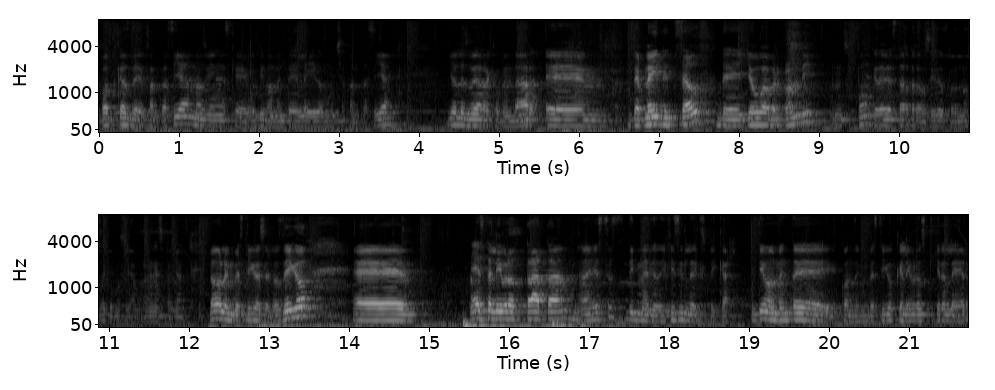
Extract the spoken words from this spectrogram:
podcast de fantasía, más bien es que últimamente he leído mucha fantasía. Yo les voy a recomendar eh, The Blade Itself de Joe Abercrombie. Supongo que debe estar traducido, pero no sé cómo se llama en español. Luego lo investigo y se los digo. Eh, este libro trata, este es medio difícil de explicar. Últimamente cuando investigo qué libros quiero leer,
